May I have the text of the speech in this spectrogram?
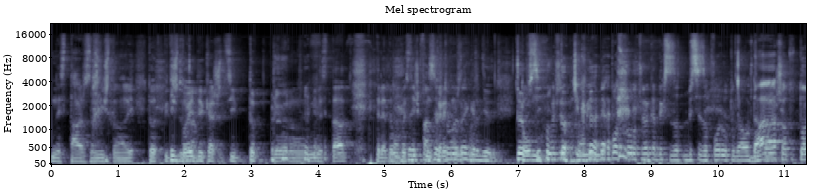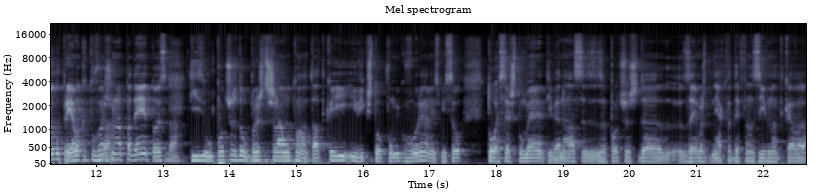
не ставаш за нищо, нали? Той да питаш, той да каже, че си тъп, примерно, нали? не става. Трябва да му обясниш Това също конкретно. може да е. То Тъп си, може. Ами, не, по-скоро човека бих се, би се затворил тогава Да, да, защото той го приема като външно Да. нападение, т.е. Да. ти почваш да обръщаш рамото нататък и, и викаш толкова ми говори, нали, смисъл, той е срещу мен, ти веднага се започваш да заемаш някаква дефанзивна такава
